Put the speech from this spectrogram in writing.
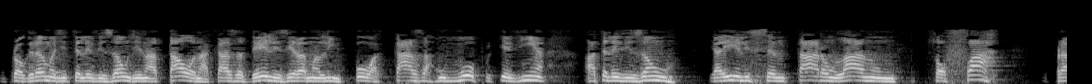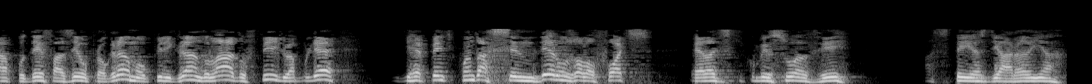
um programa de televisão de Natal na casa deles, e ela limpou a casa, arrumou, porque vinha a televisão, e aí eles sentaram lá num sofá para poder fazer o programa, o perigrando lá do filho, a mulher de repente, quando acenderam os holofotes, ela disse que começou a ver as teias de aranha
